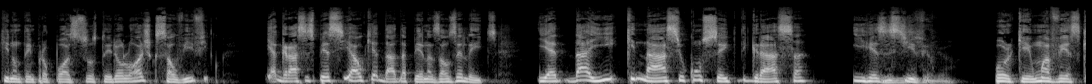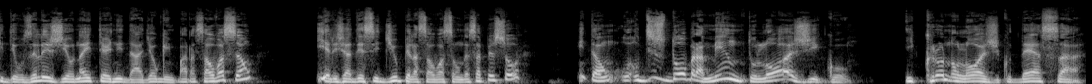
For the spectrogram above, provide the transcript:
que não tem propósito soteriológico, salvífico, e a graça especial, que é dada apenas aos eleitos. E é daí que nasce o conceito de graça irresistível. Porque uma vez que Deus elegeu na eternidade alguém para a salvação, e ele já decidiu pela salvação dessa pessoa, então o desdobramento lógico e cronológico dessa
